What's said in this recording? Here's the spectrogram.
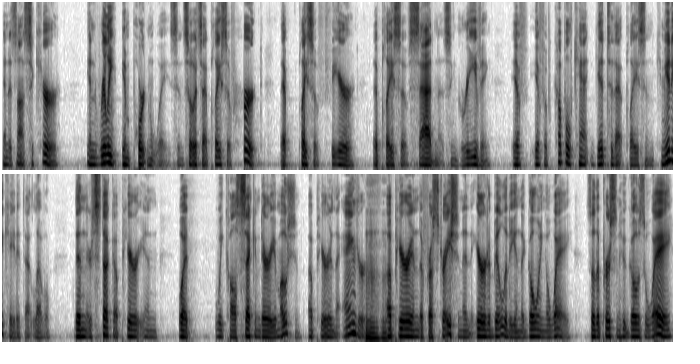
and it's not secure in really important ways. And so it's that place of hurt, that place of fear, that place of sadness and grieving. If if a couple can't get to that place and communicate at that level, then they're stuck up here in what we call secondary emotion, up here in the anger, mm-hmm. up here in the frustration and the irritability and the going away. So the person who goes away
